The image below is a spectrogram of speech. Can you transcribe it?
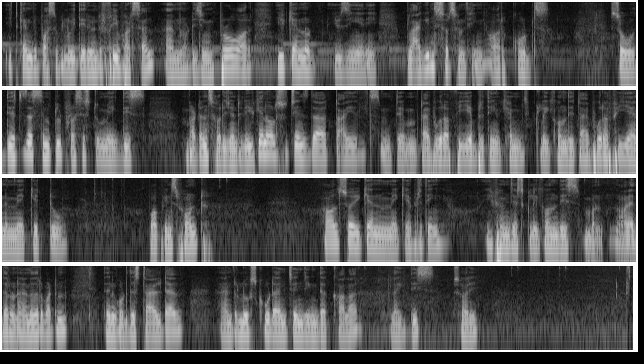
it can be possible with Elementor free version. I am not using pro or you cannot using any plugins or something or codes. So this is a simple process to make these buttons horizontally. You can also change the tiles typography everything. You can click on the typography and make it to Poppins font. Also you can make everything. If I'm just click on this one another another button then go to the style tab and looks good. I'm changing the color like this. Sorry.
